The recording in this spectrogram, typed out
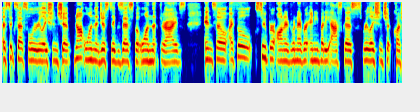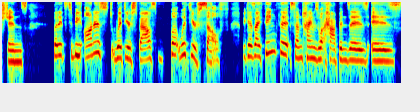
a successful relationship, not one that just exists, but one that thrives. And so I feel super honored whenever anybody asks us relationship questions. But it's to be honest with your spouse, but with yourself. Because I think that sometimes what happens is, is,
